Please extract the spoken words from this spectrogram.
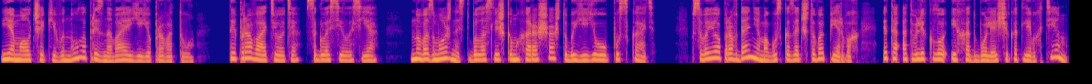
Я молча кивнула, признавая ее правоту. «Ты права, тетя, согласилась я. Но возможность была слишком хороша, чтобы ее упускать. В свое оправдание могу сказать, что, во-первых, это отвлекло их от более щекотливых тем,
